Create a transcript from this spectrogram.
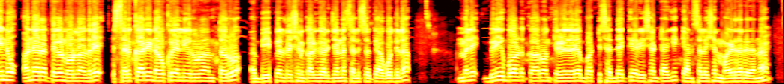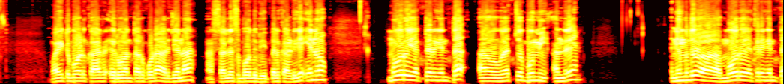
ಇನ್ನು ಅನರ್ಹತೆಗಳು ನೋಡೋದಾದ್ರೆ ಸರ್ಕಾರಿ ನೌಕರಿಯಲ್ಲಿ ಇರುವಂಥವ್ರು ಬಿ ಪಿ ಎಲ್ ರೇಷನ್ ಕಾರ್ಡ್ಗೆ ಅರ್ಜಿಯನ್ನು ಸಲ್ಲಿಸೋಕೆ ಆಗೋದಿಲ್ಲ. ಆಮೇಲೆ ಬಿಳಿ ಬೋರ್ಡ್ ಕಾರು ಅಂತ ಹೇಳಿದರೆ ಬಟ್ ಸದ್ಯಕ್ಕೆ ರೀಸೆಂಟ್ ಆಗಿ ಕ್ಯಾನ್ಸಲೇಷನ್ ಮಾಡಿದ್ದಾರೆ ಇದನ್ನು. ವೈಟ್ ಬೋರ್ಡ್ ಕಾರ್ ಇರುವಂಥವ್ರು ಕೂಡ ಅರ್ಜಿಯನ್ನು ಸಲ್ಲಿಸಬಹುದು ಬಿ ಪಿ ಎಲ್ ಕಾರ್ಡ್ಗೆ. ಇನ್ನು ಮೂರು ಹೆಕ್ಟೇರ್ಗಿಂತ ಹೆಚ್ಚು ಭೂಮಿ ಅಂದರೆ ನಿಮ್ಮದು ಮೂರು ಎಕರೆಗಿಂತ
